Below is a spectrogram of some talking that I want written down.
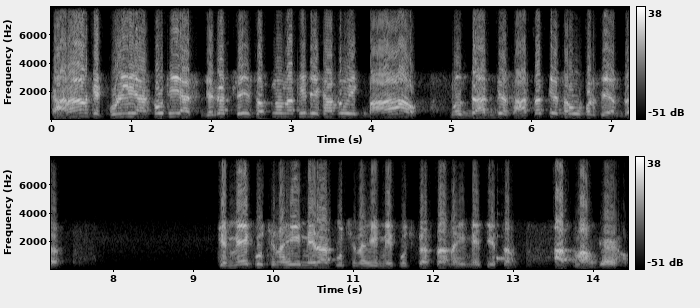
કારણ કે ખુલ્લી આંખોથી આ જગત છે એ સપનું નથી દેખાતું એક ભાવ નું દાઢ્ય સાતત્ય થવું પડશે અંદર कि मैं कुछ नहीं मेरा कुछ नहीं मैं कुछ करता नहीं मैं चेतन आत्मा हूं જય હો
